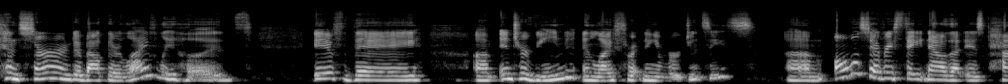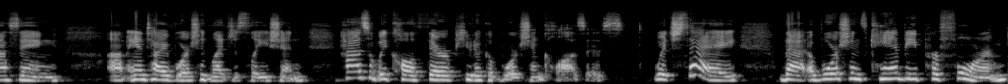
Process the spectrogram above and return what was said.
concerned about their livelihoods if they um, intervene in life threatening emergencies. Um, almost every state now that is passing um, anti abortion legislation has what we call therapeutic abortion clauses which say that abortions can be performed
